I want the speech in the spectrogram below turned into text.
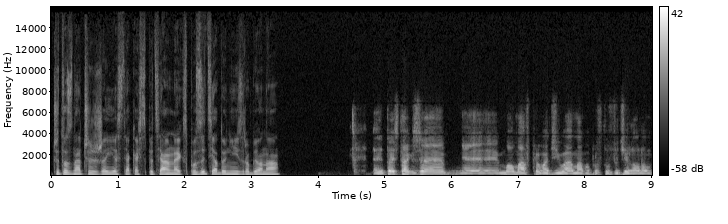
Czy to znaczy, że jest jakaś specjalna ekspozycja do niej zrobiona? E, to jest tak, że e, MoMA wprowadziła, ma po prostu wydzieloną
